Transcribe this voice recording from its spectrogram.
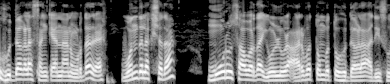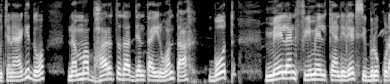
ಹುದ್ದೆಗಳ ಸಂಖ್ಯೆಯನ್ನು ನೋಡಿದ್ರೆ ಒಂದು ಲಕ್ಷದ ಮೂರು ಸಾವಿರದ ಏಳ್ನೂರ ಅರವತ್ತೊಂಬತ್ತು ಹುದ್ದೆಗಳ ಅಧಿಸೂಚನೆ ಆಗಿದ್ದು, ನಮ್ಮ ಭಾರತದಾದ್ಯಂತ ಇರುವಂಥ both male and female candidates ಇಬ್ಬರು ಕೂಡ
